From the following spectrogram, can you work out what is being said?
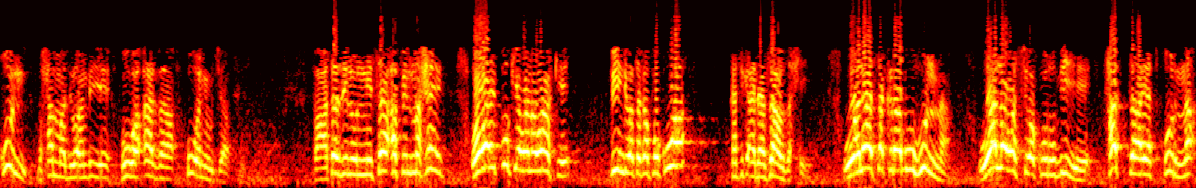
qul muhammad waambie huwa adha huwa ni uchafu. Faatazilu nisaa fi lmahid wawaepuke wanawake pindi watakapokuwa katika ada zao za hii wala takrabuhunna wala wasiwakurubie hata yathurna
